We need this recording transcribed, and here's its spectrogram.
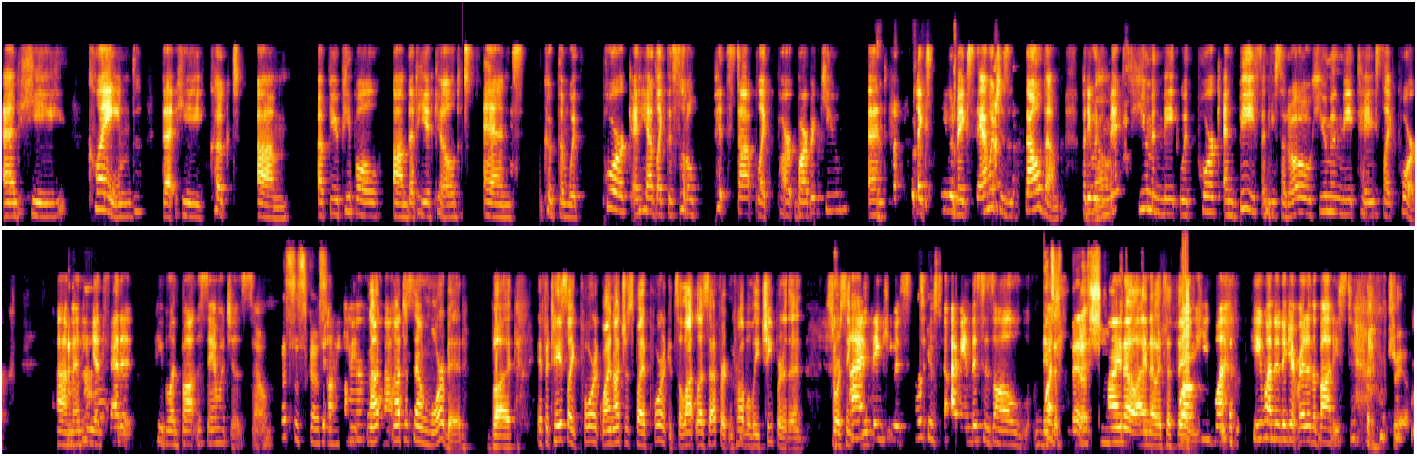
and he claimed that he cooked um a few people um that he had killed and cooked them with pork and he had like this little pit stop like part barbecue and like he would make sandwiches and sell them but he would Wow. mix human meat with pork and beef and he said oh human meat tastes like pork um, and he had fed it people had bought the sandwiches so That's disgusting. Not not to sound morbid, but if it tastes like pork, why not just buy pork? It's a lot less effort and probably cheaper than sourcing. i think he was Pork i mean this is all what It's a fetish. I know, I know, it's a thing. well he wanted he wanted to get rid of the bodies too True.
